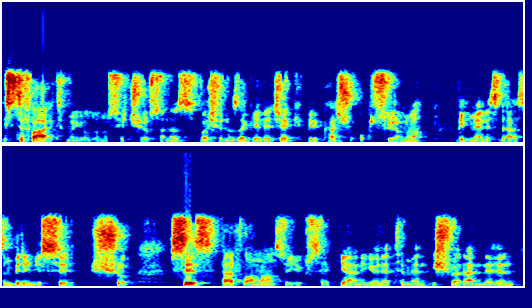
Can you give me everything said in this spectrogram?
istifa etme yolunu seçiyorsanız başınıza gelecek birkaç opsiyonu bilmeniz lazım. Birincisi şu. Siz performansı yüksek yani yönetimin, işverenlerin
